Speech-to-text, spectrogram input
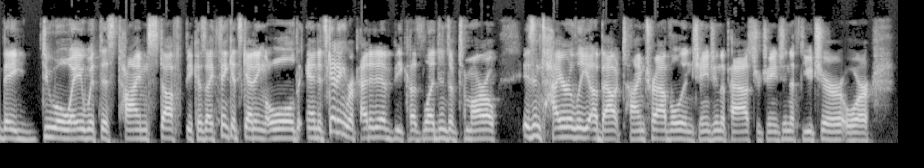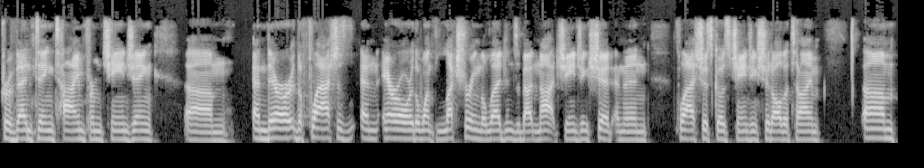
they do away with this time stuff because I think it's getting old and it's getting repetitive because Legends of Tomorrow is entirely about time travel and changing the past or changing the future or preventing time from changing. Um, and there are the Flashes and Arrow are the ones lecturing the Legends about not changing shit, and then Flash just goes changing shit all the time. Um,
